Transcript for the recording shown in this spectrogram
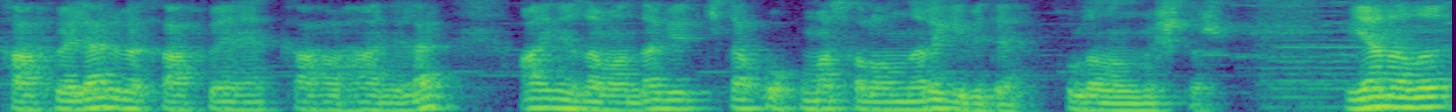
Kahveler ve kahve, kahvehaneler aynı zamanda bir kitap okuma salonları gibi de kullanılmıştır. Viyanalı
